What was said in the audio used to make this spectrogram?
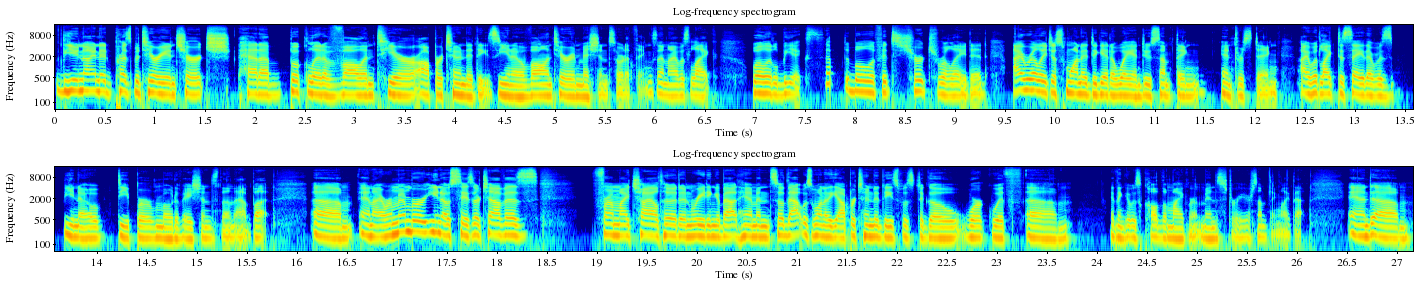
the United Presbyterian Church had a booklet of volunteer opportunities, you know, volunteer and mission sort of things. And I was like, well, it'll be acceptable if it's church related. I really just wanted to get away and do something interesting. I would like to say there was, you know, deeper motivations than that. But, um, and I remember, you know, Cesar Chavez from my childhood and reading about him. And so that was one of the opportunities was to go work with, um, I think it was called the Migrant Ministry or something like that. And um,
